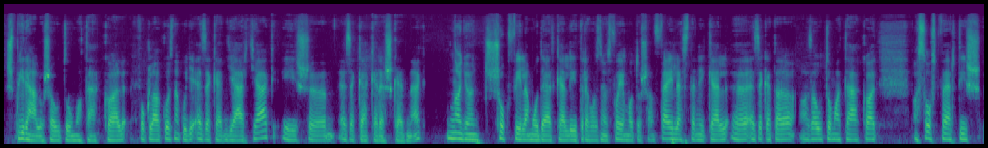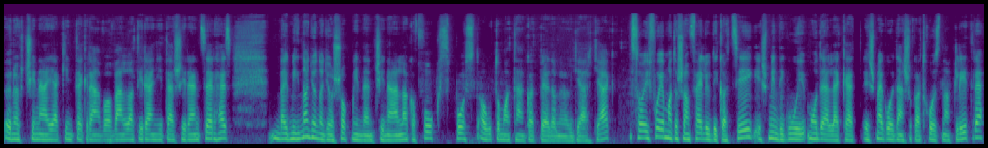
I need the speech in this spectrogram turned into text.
spirálos automatákkal foglalkoznak, ugye ezeket gyártják, és ezekkel kereskednek nagyon sokféle modellt kell létrehozni, hogy folyamatosan fejleszteni kell ezeket az automatákat. A szoftvert is önök csinálják integrálva a vállalatirányítási rendszerhez, meg még nagyon-nagyon sok mindent csinálnak. A Fox Post automatákat például önök gyártják. Szóval, hogy folyamatosan fejlődik a cég, és mindig új modelleket és megoldásokat hoznak létre.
